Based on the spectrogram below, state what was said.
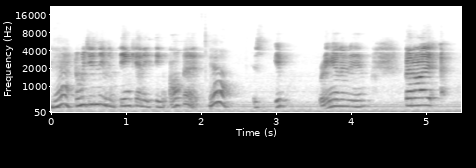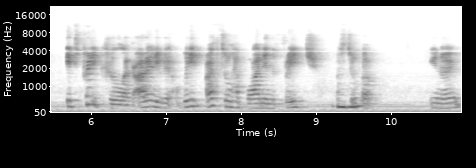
yeah, and we didn't even think anything of it. yeah. Just keep bringing it in. But I, it's pretty cool. Like I don't even we. I still have wine in the fridge. I've still Mhm. got, you know,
